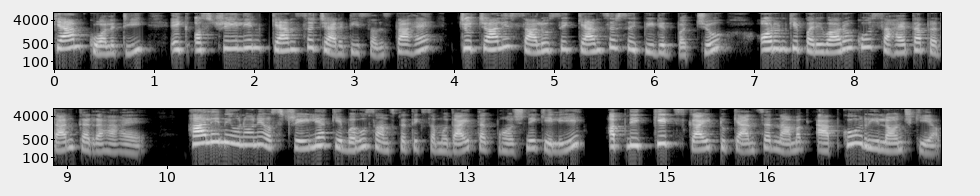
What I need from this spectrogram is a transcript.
कैंप क्वालिटी एक ऑस्ट्रेलियन कैंसर चैरिटी संस्था है, जो 40 सालों से कैंसर से पीड़ित बच्चों और उनके परिवारों को सहायता प्रदान कर रहा है। हाल ही में उन्होंने ऑस्ट्रेलिया के बहुसांस्कृतिक समुदाय तक पहुँचने के लिए अपने किड्स गाइड टू कैंसर नामक ऐप को रीलॉन्च किया।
